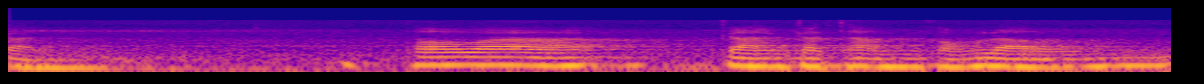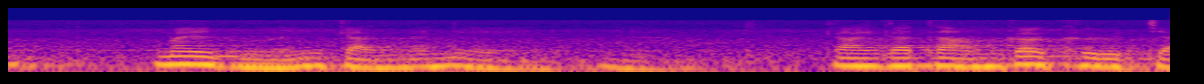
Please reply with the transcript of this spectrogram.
กัน เพราะว่าการกระทำของเราไม่เหมือนกันนั่นเอง การกระทำก็คือใจ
